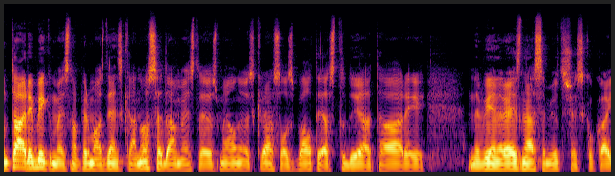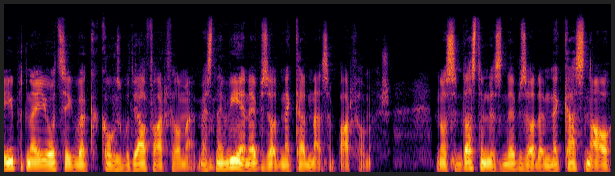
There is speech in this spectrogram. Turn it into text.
un tā arī bija, ka mēs no pirmās dienas, kā nosēdāmies tajos melnajos krēslos, Baltijā studijā, tā arī nevienu reizi neesam jutušies kaut kā īpatnēji jocīgi, vai ka kaut kas būtu jāpārfilmē. Mēs nevienu epizodi nekad neesam pārfilmējuši. No 180 epizodēm nekas nav,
